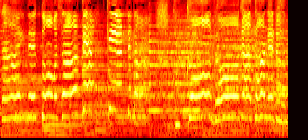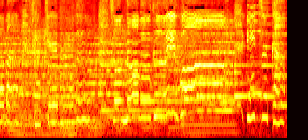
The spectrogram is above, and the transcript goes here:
さい猫はさて消えてた。心か。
